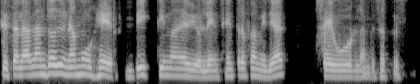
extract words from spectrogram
Si están hablando de una mujer víctima de violencia intrafamiliar, se burlan de esa persona.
